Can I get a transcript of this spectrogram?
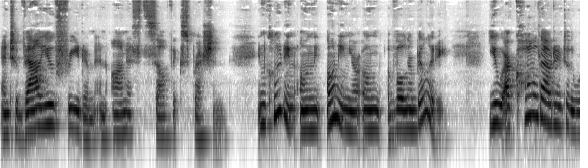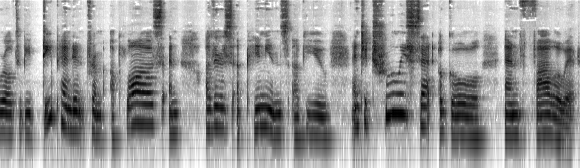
and to value freedom and honest self expression, including owning your own vulnerability. You are called out into the world to be dependent from applause and others' opinions of you, and to truly set a goal and follow it.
